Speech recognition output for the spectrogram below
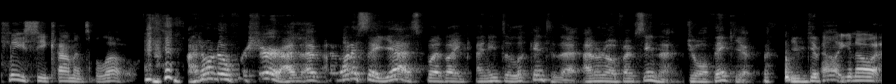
Please see comments below. I don't know for sure. I, I, I want to say yes, but like I need to look into that. I don't know if I've seen that. Joel, thank you. You've given Well, you know,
